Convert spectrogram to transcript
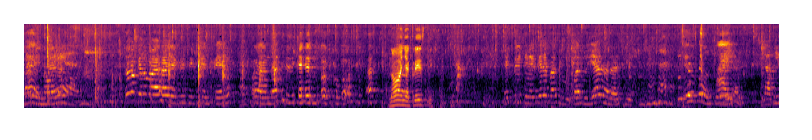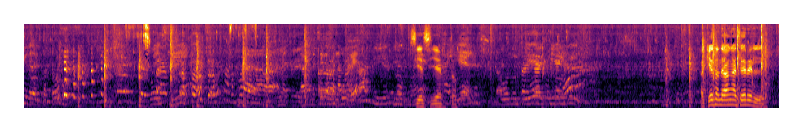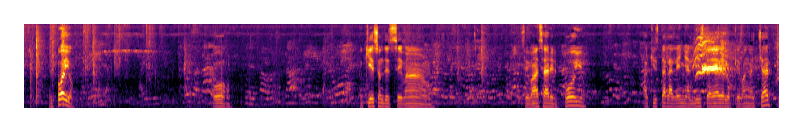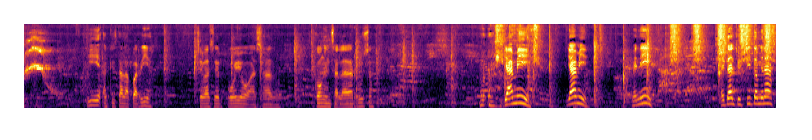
Ay, no era. Solo que no me va a dejar Cristi aquí el pelo por andar diciendo cosas. No, doña Cristi. Ya Cristi me quiere para su, para su yerno, la decir. Es. Ay, la fibra del patrón. Pues sí. No, no a met- a meterlas en la juguera. Sí es cierto. Aquí es donde van a hacer el, el pollo. Oh. Aquí es donde se va se va a asar el pollo. Aquí está la leña lista ya de lo que van a echar. Y aquí está la parrilla. Se va a hacer pollo asado con ensalada rusa. Yami, Yami, vení. Ahí está el chuchito, mira.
